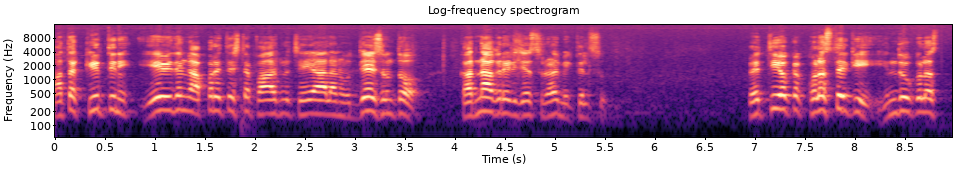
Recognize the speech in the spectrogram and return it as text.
మత కీర్తిని ఏ విధంగా అప్రతిష్ట పాటలు చేయాలనే ఉద్దేశంతో కరుణాకర్ రెడ్డి చేస్తున్నాడో మీకు తెలుసు. ప్రతి ఒక్క కులస్తుకి హిందూ కులస్తు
